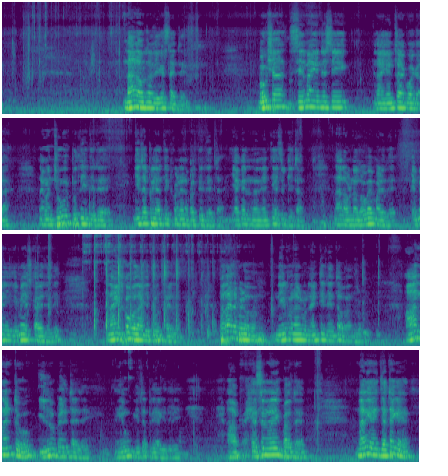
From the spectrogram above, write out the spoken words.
ನಾನು ಅವ್ರನ್ನ ರೇಗಿಸ್ತಾ ಇದ್ದೆ ಬಹುಶಃ ಸಿನಿಮಾ ಇಂಡಸ್ಟ್ರಿ ನಾ ಎಂಟ್ರ್ ಆಗುವಾಗ ನಂಗೊಂಚೂರು ಬುದ್ಧಿ ಇದ್ದಿದೆ. ಗೀತಾ ಪ್ರಿಯ ಅಂತ ಇಟ್ಕೊಂಡೆ ನಾನು ಬರ್ತಿದ್ದೆ ಅಂತ. ಯಾಕಂದರೆ ನನ್ನ ಹೆಂಡತಿ ಹೆಸರು ಗೀತಾ. ನಾನು ಅವಳನ್ನ ಲೋವೇ ಮಾಡಿದೆ. M A M A S ಕಾಲೇಜಲ್ಲಿ. ನಾನು ಇಟ್ಕೋಬೋದಾಗಿತ್ತು ಅಂತ ಹೇಳಿದೆ. ಪರವಾಗಿಲ್ಲ ಬಿಡು ನೀವು ನನಗೂ ನಂಟಿದೆ ಅಂತ ಅವ್ರು ಅಂದರು. ಆ ನಂಟು ಇಲ್ಲೂ ಬೆಳೀತಾ ಇದೆ. ನೀವು ಗೀತಪ್ರಿಯ ಆಗಿದ್ದೀರಿ. ಆ ಹೆಸರಿಗೆ ಬರುತ್ತೆ. ನನಗೆ ಜೊತೆಗೆ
